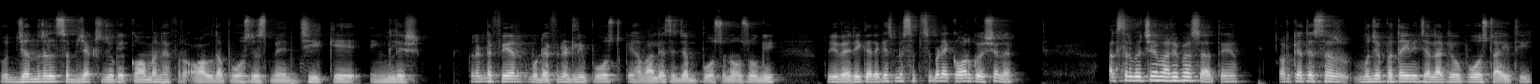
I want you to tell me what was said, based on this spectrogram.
तो जनरल सब्जेक्ट्स जो कि कॉमन है फॉर ऑल द पोस्ट जिसमें G K English current affair वो डेफिनेटली पोस्ट के हवाले से जब पोस्ट अनाउंस होगी तो ये वेरी करेगा। इसमें सबसे बड़ा एक और क्वेश्चन है, अक्सर बच्चे हमारे पास आते हैं और कहते सर, मुझे पता ही नहीं चला कि वो पोस्ट आई थी।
